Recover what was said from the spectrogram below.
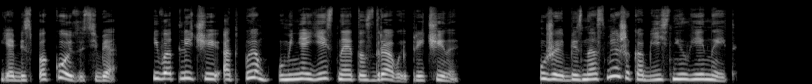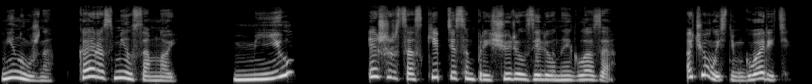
Я беспокоюсь за тебя, и в отличие от Пэм, у меня есть на это здравые причины. Уже без насмешек объяснил ей Нейт. Не нужно, Кайрос мил со мной. Мил? Эшер со скептисом прищурил зеленые глаза. О чем вы с ним говорите?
